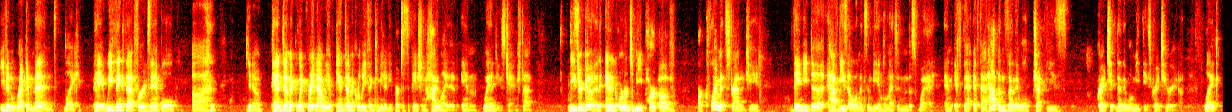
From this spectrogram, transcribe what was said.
even recommend like, hey, we think that, for example, uh, you know, pandemic, like right now we have pandemic relief and community participation highlighted in land use change that these are good. And in order to be part of our climate strategy, they need to have these elements and be implemented in this way. And if that if that happens, then they will check these criteria, then they will meet these criteria. Like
